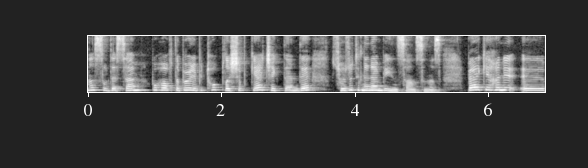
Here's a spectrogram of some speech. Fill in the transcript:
nasıl desem bu hafta böyle bir toplaşıp gerçekten de sözü dinlenen bir insansınız. Belki hani e,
